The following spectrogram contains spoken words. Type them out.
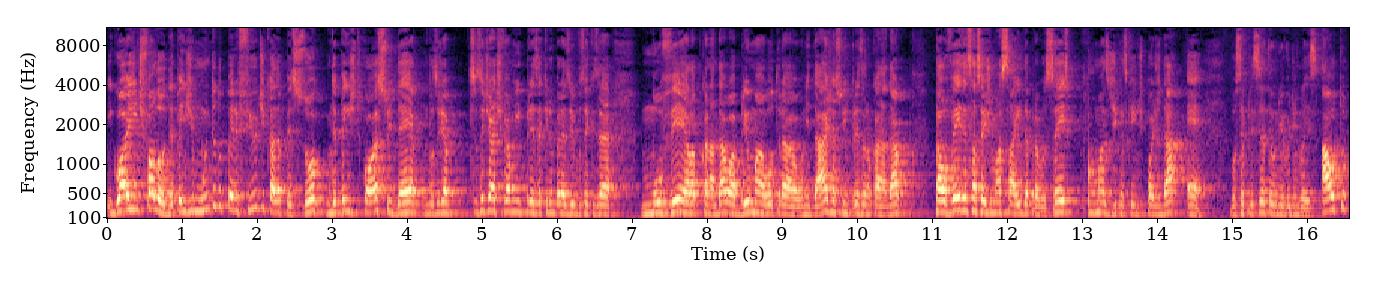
igual a gente falou, depende muito do perfil de cada pessoa, depende de qual é a sua ideia. Você já, se você já tiver uma empresa aqui no Brasil e você quiser mover ela para o Canadá ou abrir uma outra unidade da sua empresa no Canadá, talvez essa seja uma saída para vocês. Algumas dicas que a gente pode dar é você precisa ter um nível de inglês alto,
